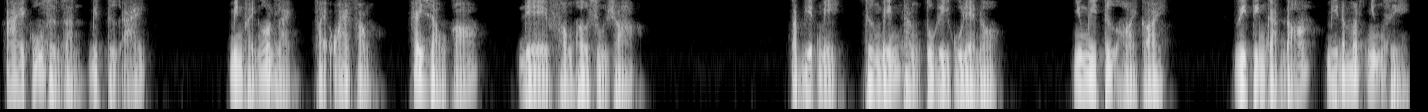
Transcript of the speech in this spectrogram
Ai cũng dần dần biết tự ái. Mình phải ngon lành, phải oai phong, hay giàu có, để phòng hờ rủi ro. Ta biết mi thương mến thằng Turi Giuliano, nhưng mi tự hỏi coi, vì tình cảm đó mi đã mất những gì?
